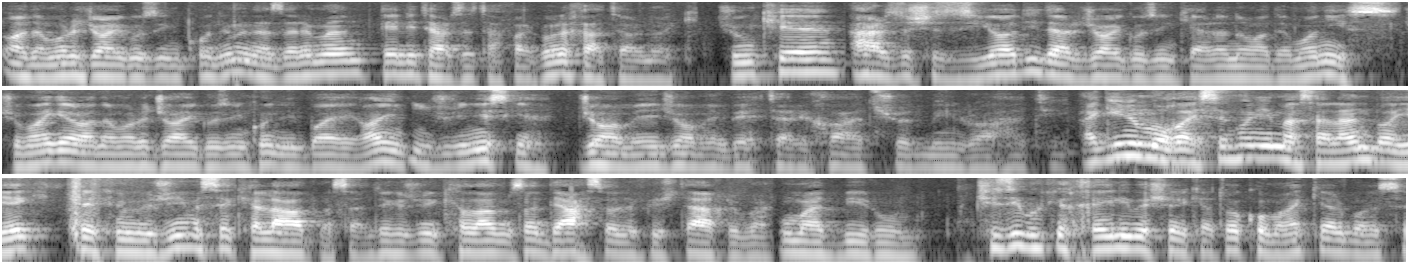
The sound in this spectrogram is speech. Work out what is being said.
آدما رو جایگزین کنه به نظر من خیلی طرز تفکر خطرناکی. چون که ارزش زیادی در جایگزین کردن آدما نیست. شما اگر آدما رو جایگزین کنید با AI اینجوری نیست که جامعه جامعه بهتری خواهد شد به این راحتی. اگه اینو مقایسه کنید مثلا با یک تکنولوژی مثل cloud مثلا. تکنولوژی cloud مثلا 10 سال پیش تقریبا اومد بیرون. چیزی بود که خیلی به شرکت ها کمک کرد باعث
